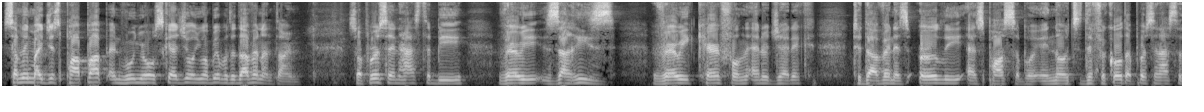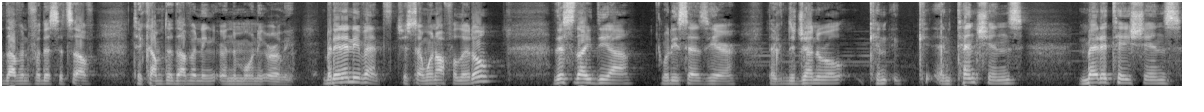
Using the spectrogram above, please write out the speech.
something might just pop up and ruin your whole schedule. You won't be able to daven on time. So a person has to be very zariz, very careful and energetic to daven as early as possible. And know it's difficult. A person has to daven for this itself to come to davening in the morning early. But in any event, just I went off a little. This is the idea, what he says here, the, the general intentions meditations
